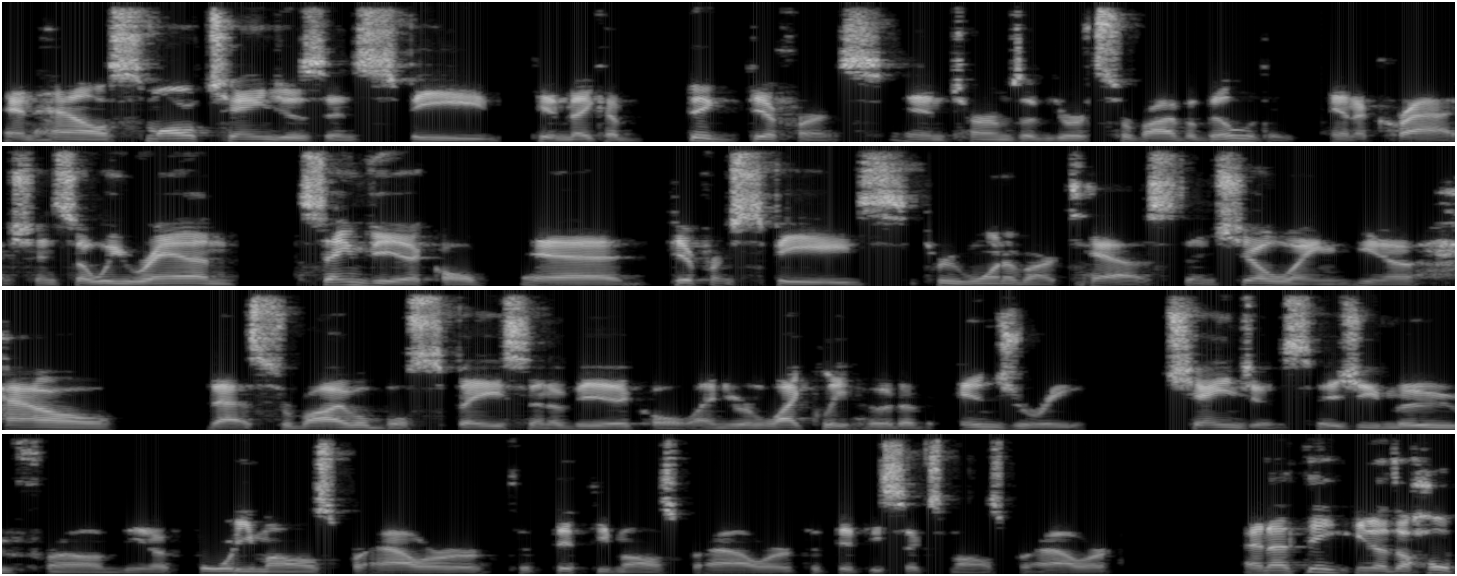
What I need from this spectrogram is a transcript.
and how small changes in speed can make a big difference in terms of your survivability in a crash. And so we ran same vehicle at different speeds through one of our tests and showing, you know, how that survivable space in a vehicle and your likelihood of injury changes as you move from, you know, 40 miles per hour to 50 miles per hour to 56 miles per hour. And I think, you know, the whole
